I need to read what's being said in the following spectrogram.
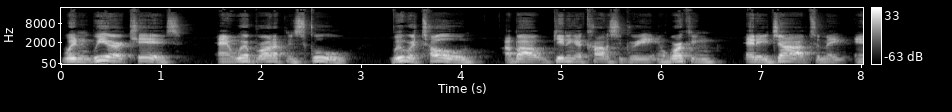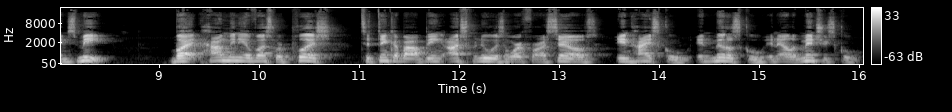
When we are kids and we're brought up in school, we were told about getting a college degree and working at a job to make ends meet. But how many of us were pushed to think about being entrepreneurs and work for ourselves in high school, in middle school, in elementary school.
